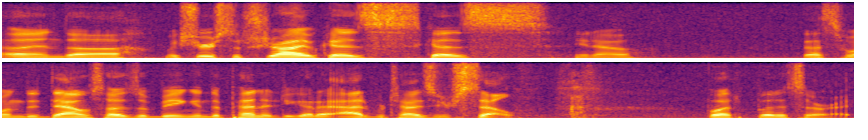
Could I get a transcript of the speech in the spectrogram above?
and uh, make sure you subscribe because because you know that's one of the downsides of being independent. You got to advertise yourself, but but it's all right.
